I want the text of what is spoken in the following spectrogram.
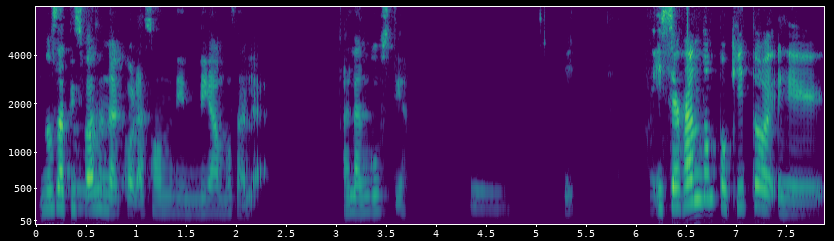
no satisfacen al corazón, digamos, a la, a la angustia. Mm. Y, cerrando un poquito, eh,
